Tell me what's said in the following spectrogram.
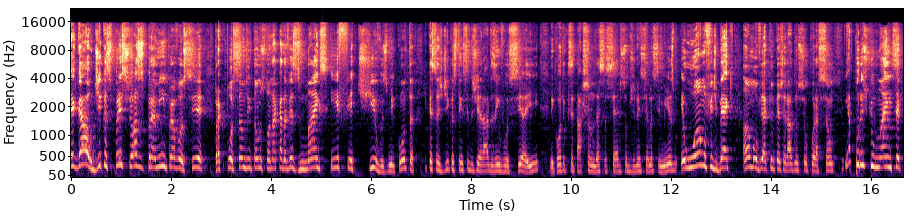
Legal, dicas preciosas para mim e para você, para que possamos então nos tornar cada vez mais efetivos. Me conta que essas dicas têm sido geradas em você aí. Me conta o que você está achando dessa série sobre gerenciando a si mesmo. Eu amo feedback, amo ouvir aquilo que é gerado no seu coração. E é por isso que o Mindset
